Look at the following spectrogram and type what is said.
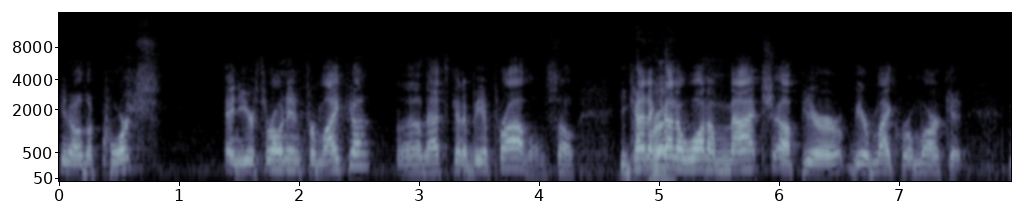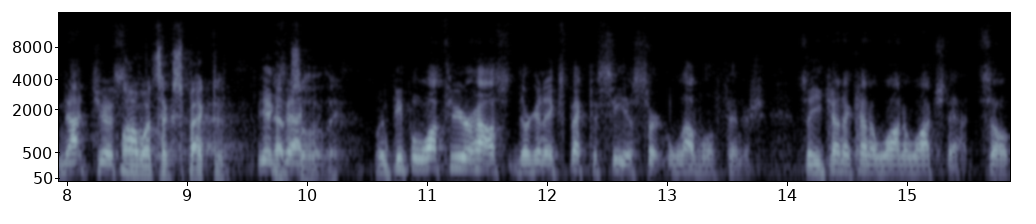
you know, the quartz and you're throwing in Formica, well, that's going to be a problem. So you kind of Right. kind of want to match up your your micro market, not just well, what's expected? Exactly. Absolutely. When people walk through your house, they're going to expect to see a certain level of finish. So you kind of kind of want to watch that. So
